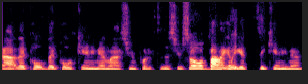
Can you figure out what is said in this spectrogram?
Yeah, they pulled they pulled Candyman last year and put it to this year. So I'm finally gonna Wait. get to see Candyman.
